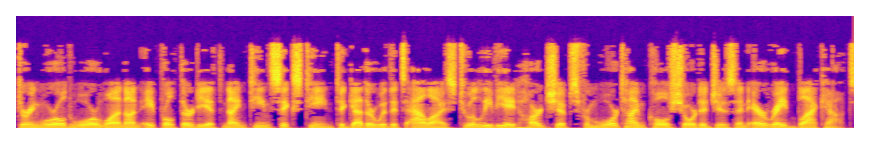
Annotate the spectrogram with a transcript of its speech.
during World War I on April 30, 1916 together with its allies to alleviate hardships from wartime coal shortages and air raid blackouts,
